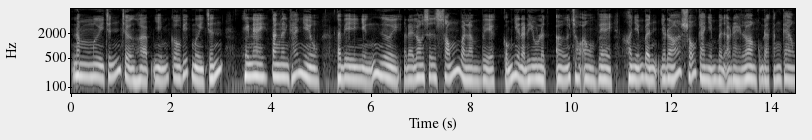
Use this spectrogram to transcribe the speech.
59 trường hợp nhiễm COVID-19. Hiện nay tăng lên khá nhiều, tại vì những người ở Đài Loan sinh sống và làm việc cũng như là đi du lịch ở châu Âu về, họ nhiễm bệnh, do đó số ca nhiễm bệnh ở Đài Loan cũng đã tăng cao.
